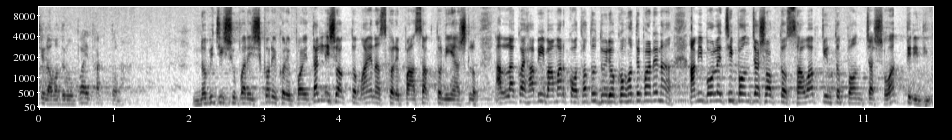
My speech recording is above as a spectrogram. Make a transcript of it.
ছিল, আমাদের উপায় থাকতো না। নবীজি সুপারিশ করে করে পঁয়তাল্লিশ অক্ত মাইনাস করে পাঁচ অক্ত নিয়ে আসলো। আল্লাহ কয়, হাবিব, আমার কথা তো দুই রকম হতে পারে না। আমি বলেছি পঞ্চাশ অক্ত সওয়াব, কিন্তু পঞ্চাশ ওয়াক্তিরই দিব।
